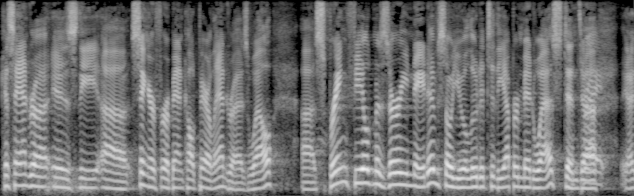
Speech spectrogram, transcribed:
Cassandra is the uh, singer for a band called Paralandra as well. Uh, Springfield, Missouri native, so you alluded to the upper Midwest. And That's right. Uh,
